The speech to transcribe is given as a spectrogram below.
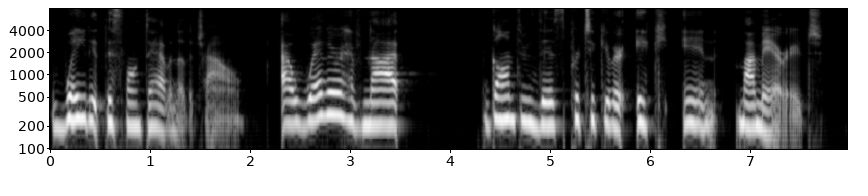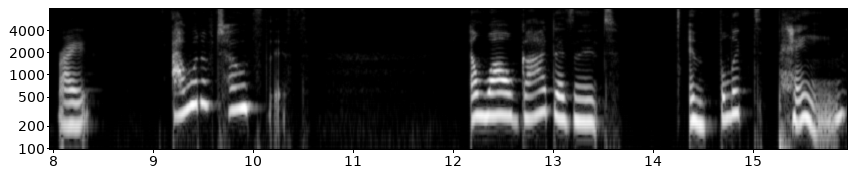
waited this long to have another child. I rather have not gone through this particular ick in my marriage, right? I would have chose this. And while God doesn't inflict pain,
